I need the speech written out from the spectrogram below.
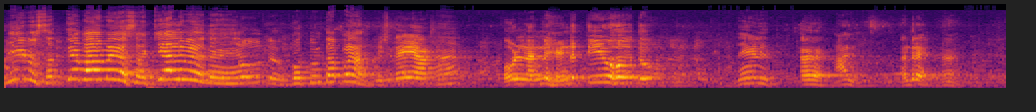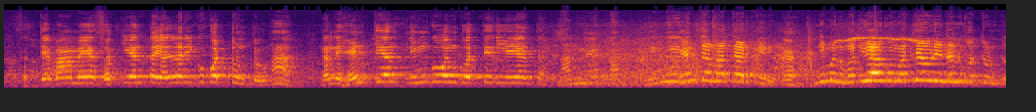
ನೀನು ಸತ್ಯಭಾಮಯ ಸಖಿ ಅಲ್ವೇನೆ? ಹೌದು. ಗೊತ್ತುಂಟಪ್ಪ. ಕೃಷ್ಣಯ್ಯ? ಅವಳು ನನ್ನ ಹೆಂಡತಿಯೂ ಹೌದು. ಅದೇ ಹೇಳಿದ್ದು. ಅಂದ್ರೆ. ಸತ್ಯಭಾಮೆಯ ಸಖಿ ಅಂತ ಎಲ್ಲರಿಗೂ ಗೊತ್ತುಂಟು. ಹಾ. ನನ್ನ ಹೆಂಡತಿ ಅಂತ ನಿಮ್ಗೂ ಒಂದು ಗೊತ್ತಿರ್ಲಿ ಅಂತ. ಎಂತ ಮಾತಾಡ್ತೀರಿ? ನಿಮ್ಮನ್ನು ಮದುವೆ ಆಗುವ ಮೊದಲೇ ಅವ್ರಿಗೆ ನನ್ಗೆ ಗೊತ್ತುಂಟು.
